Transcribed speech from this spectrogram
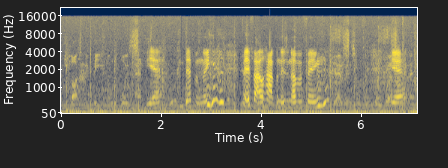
Would you like to be beating all the boys' hands? Yeah, down? definitely. but if that'll happen is another thing. Yeah, but it's worth Yeah.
